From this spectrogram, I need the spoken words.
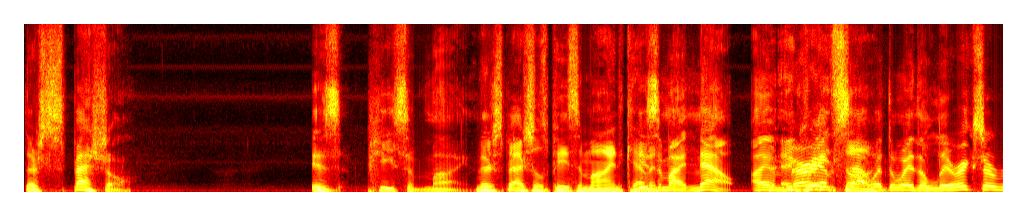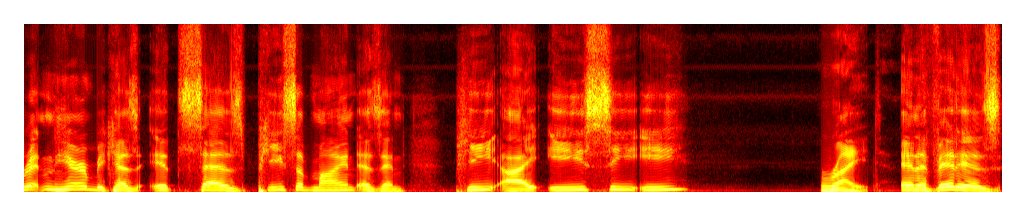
their special is peace of mind. Their special's peace of mind, Kevin. Peace of mind. Now, I am A very upset song. with the way the lyrics are written here because it says peace of mind as in P I E C E. Right. And if it is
